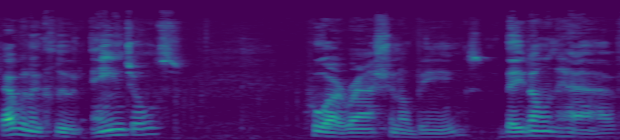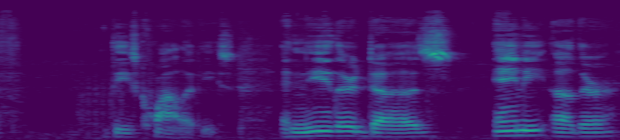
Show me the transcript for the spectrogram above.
That would include angels, who are rational beings. They don't have these qualities, and neither does any other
